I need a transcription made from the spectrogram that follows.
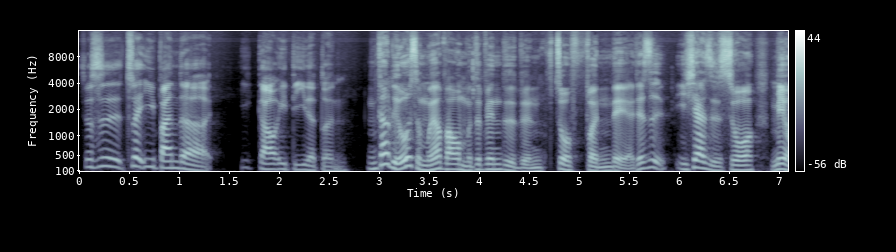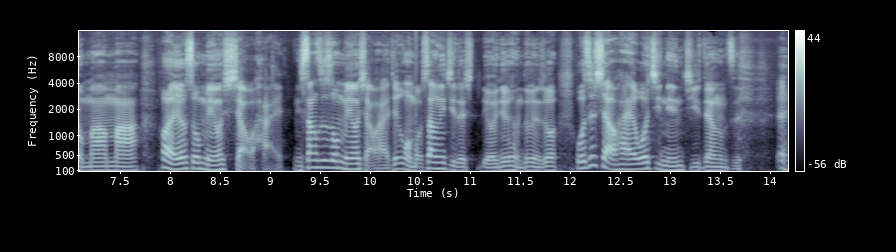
就是最一般的一高一低的蹲。你到底为什么要把我们这边的人做分类啊？就是一下子说没有妈妈，后来又说没有小孩。你上次说没有小孩，结果我们上一集的留言就很多人说我是小孩，我几年级这样子，哎、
